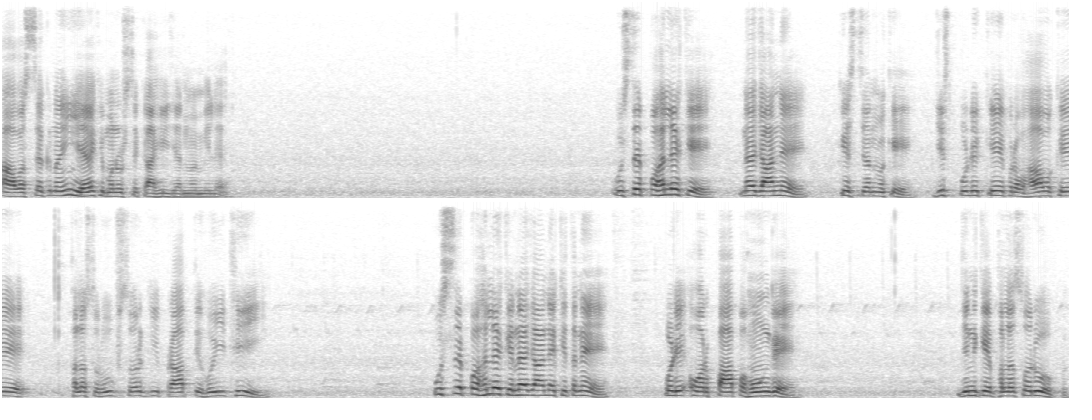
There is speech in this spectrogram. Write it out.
आवश्यक नहीं है कि मनुष्य का ही जन्म मिले। उससे पहले के न जाने किस जन्म के, जिस पुण्य के प्रभाव के फलस्वरूप स्वर्ग की प्राप्ति हुई थी, उससे पहले के न जाने कितने पुण्य और पाप होंगे, जिनके फलस्वरूप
